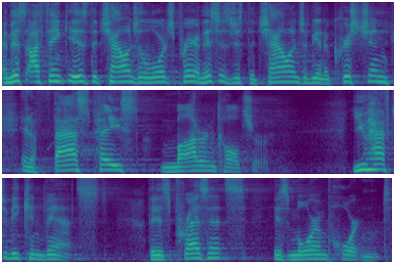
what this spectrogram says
And this, I think, is the challenge of the Lord's Prayer. And this is just the challenge of being a Christian in a fast paced, modern culture. You have to be convinced that His presence is more important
